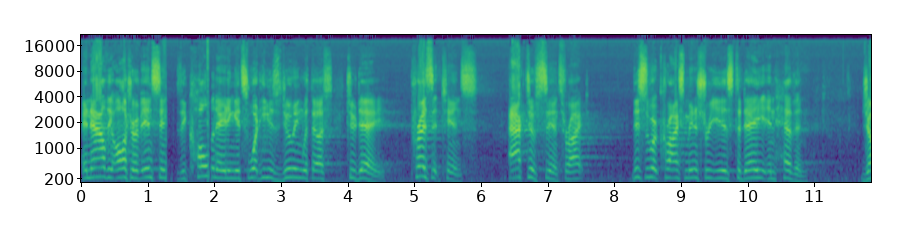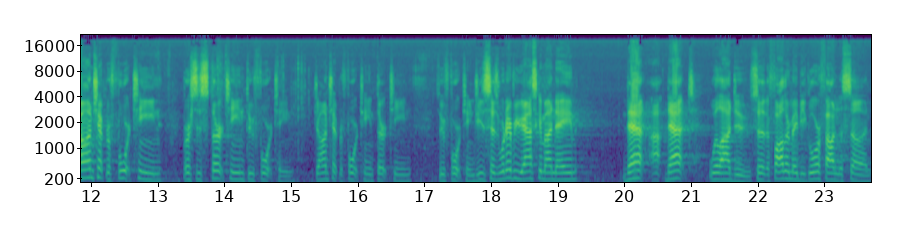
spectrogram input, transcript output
And now the altar of incense is the culminating, it's what he is doing with us today. Present tense, active sense, right? This is what Christ's ministry is today in heaven. John chapter 14, verses 13 through 14. John chapter 14, 13 through 14. Jesus says, Whatever you ask in my name, that, uh, that will I do, so that the Father may be glorified in the Son.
